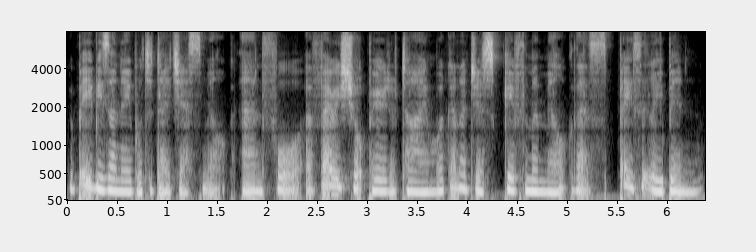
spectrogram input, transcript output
The baby's unable to digest milk and for a very short period of time we're going to just give them a milk that's basically been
